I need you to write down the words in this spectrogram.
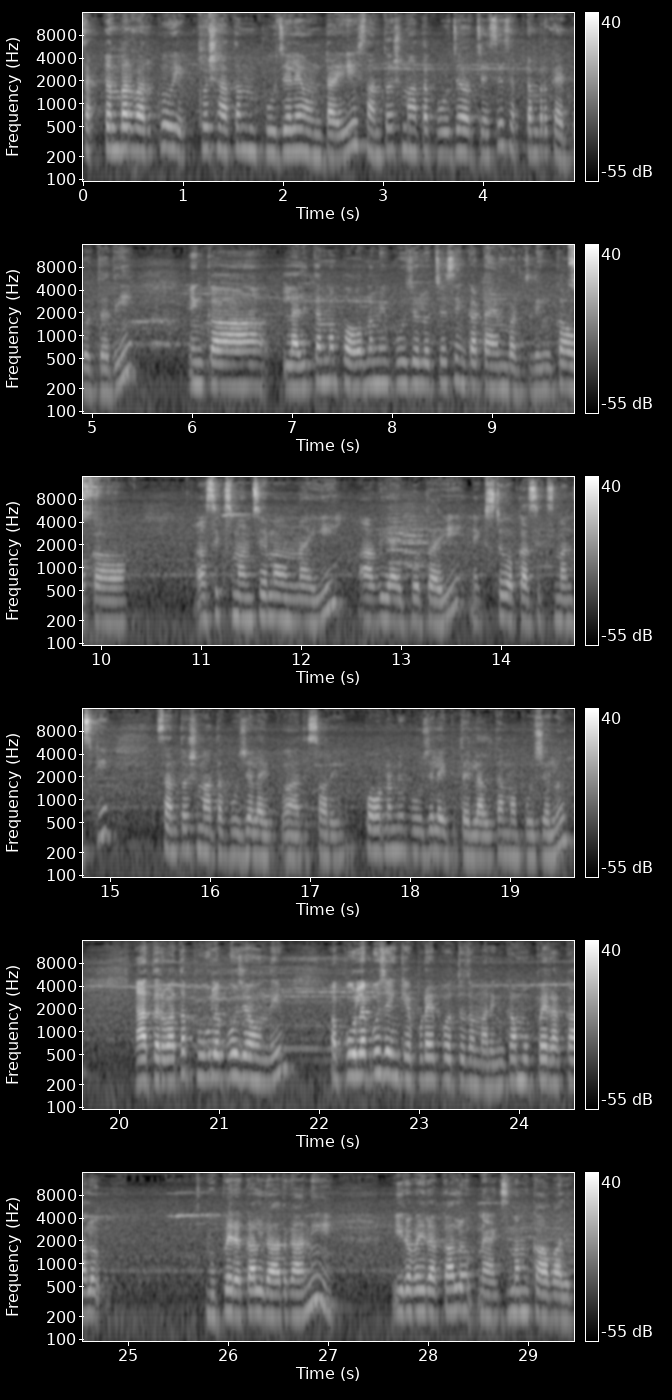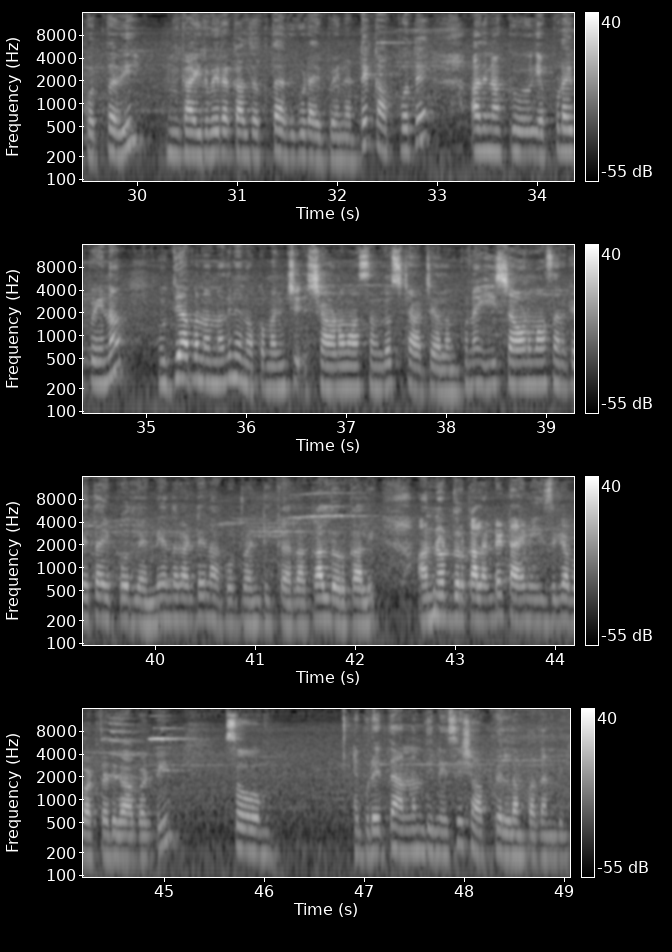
సెప్టెంబర్ వరకు ఎక్కువ శాతం పూజలే ఉంటాయి. సంతోష్ మాత పూజ వచ్చేసి సెప్టెంబర్కి అయిపోతుంది. ఇంకా లలితమ్మ పౌర్ణమి పూజలు వచ్చేసి ఇంకా టైం పడుతుంది. ఇంకా ఒక సిక్స్ మంత్స్ ఏమో ఉన్నాయి. అవి అయిపోతాయి. నెక్స్ట్ ఒక సిక్స్ మంత్స్కి సంతోషమాత పూజలు అయిపో అది సారీ పౌర్ణమి పూజలు అయిపోతాయి లలితమ్మ పూజలు. ఆ తర్వాత పూల పూజ ఉంది. పూల పూజ ఇంకెప్పుడైపోతుందో మరి. ఇంకా ముప్పై రకాలు ముప్పై రకాలు కాదు కానీ ఇరవై రకాలు మ్యాక్సిమం కావాలి కొత్తవి. ఇంకా ఇరవై రకాలు దొరికితే అవి కూడా అయిపోయినట్టే. కాకపోతే అది నాకు ఎప్పుడైపోయినా ఉద్యాపన అన్నది నేను ఒక మంచి శ్రావణ మాసంలో స్టార్ట్ చేయాలనుకున్నా. ఈ శ్రావణ మాసానికి అయితే అయిపోదులేండి. ఎందుకంటే నాకు ట్వంటీ రకాలు దొరకాలి. అన్నోటి దొరకాలంటే టైం ఈజీగా పడుతుంది కాబట్టి. సో ఇప్పుడైతే అన్నం తినేసి షాప్కి వెళ్దాం పదండి.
